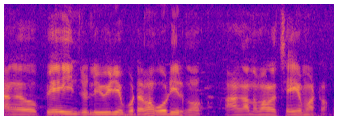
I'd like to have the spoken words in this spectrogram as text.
நாங்கள் பேயின்னு சொல்லி வீடியோ போட்டாலும் ஓடி இருக்கோம் நாங்கள் அந்த மாதிரிலாம் செய்ய மாட்டோம்.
